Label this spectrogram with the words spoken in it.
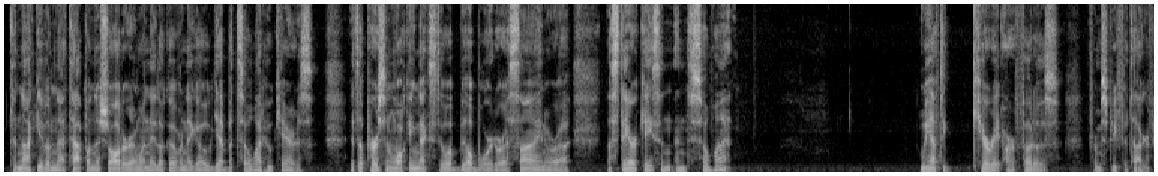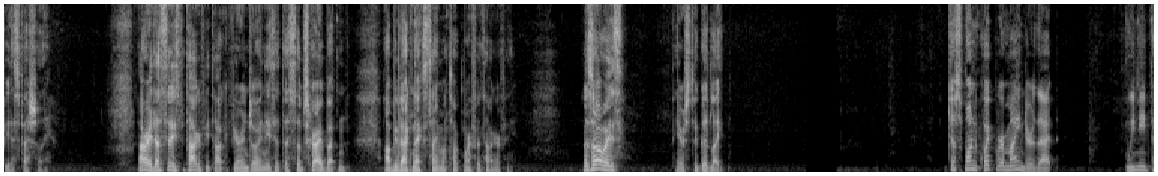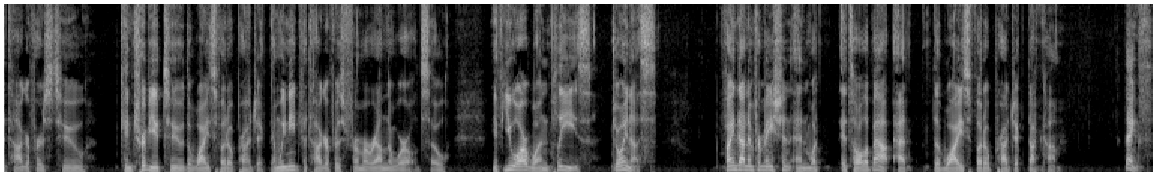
to not give them that tap on the shoulder. And when they look over and they go, yeah, but so what? Who cares? It's a person walking next to a billboard or a sign or a, a staircase. And, and so what? We have to curate our photos from street photography, especially. All right, that's today's photography talk. If you're enjoying these, hit the subscribe button. I'll be back next time. We'll talk more photography. As always, here's to good light. Just one quick reminder that we need photographers to contribute to the Wise Photo Project, and we need photographers from around the world. So if you are one, please join us. Find out information and what it's all about at thewisephotoproject.com. Thanks.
